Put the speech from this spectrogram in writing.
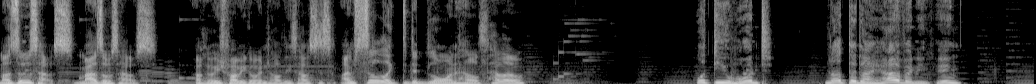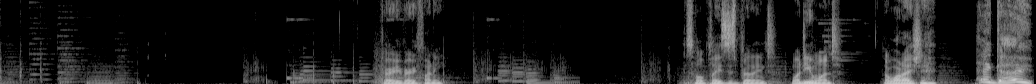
Mazu's house. Mazo's house. Okay, we should probably go into all these houses. I'm still like low on health. Hello. What do you want? Not that I have anything. Very, very funny. This whole place is brilliant. What do you want? Or what I should... Hey, guy!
